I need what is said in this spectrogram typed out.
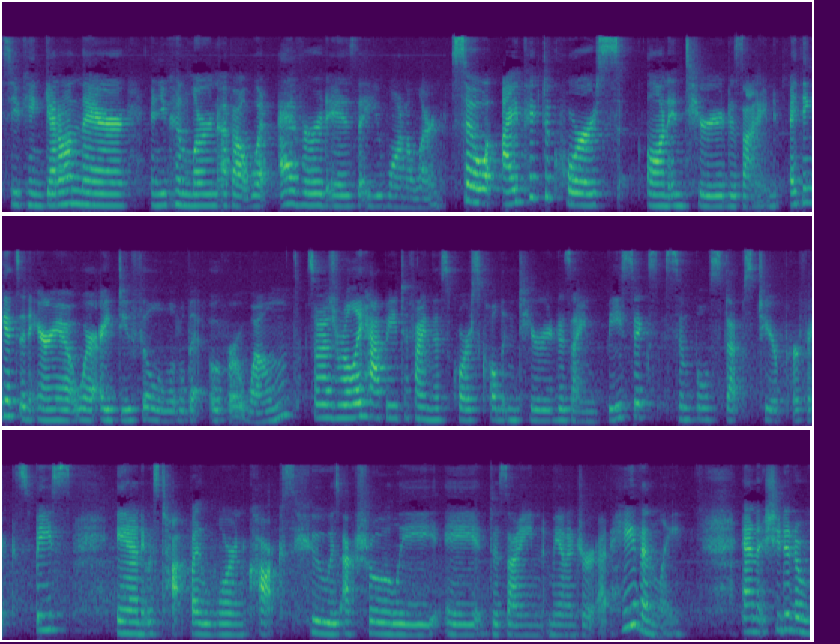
so you can get on there and you can learn about whatever it is that you want to learn. So I picked a course on interior design. I think it's an area where I do feel a little bit overwhelmed. So I was really happy to find this course called Interior Design Basics, Simple Steps to Your Perfect Space. And it was taught by Lauren Cox, who is actually a design manager at Havenly. And she did a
